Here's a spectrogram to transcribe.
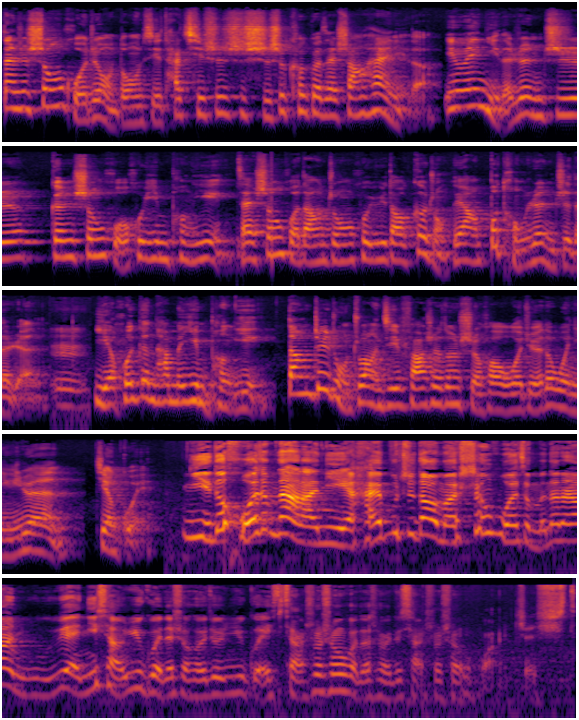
但是生活这种东西，它其实是时时刻刻在伤害你的，因为你的认知跟生活会硬碰硬，在生活当中会遇到各种各样不同认知的人，嗯，也会跟他们硬碰硬。当这种撞击发生的时候，我觉得我宁愿见鬼。你都活这么大了，你还不知道吗？生活怎么能让你如愿？你想遇鬼的时候就遇鬼，享受生活的时候就享受生活，真是的。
